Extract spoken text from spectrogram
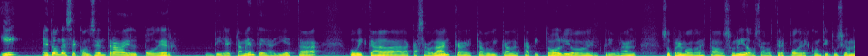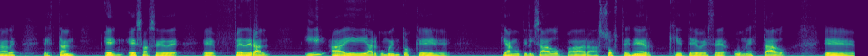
y es donde se concentra el poder directamente. Allí está ubicada la Casa Blanca, está ubicado el Capitolio, el Tribunal Supremo de los Estados Unidos, o sea, los tres poderes constitucionales están en esa sede eh, federal y hay argumentos que, que han utilizado para sostener que debe ser un Estado, eh,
